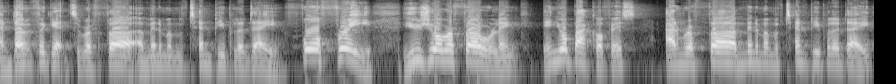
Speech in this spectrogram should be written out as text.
And don't forget to refer a minimum of 10 people a day for free. Use your referral link in your back office and refer a minimum of 10 people a day,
